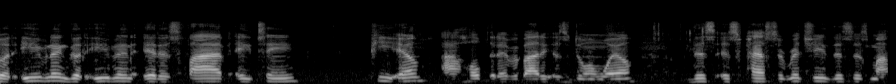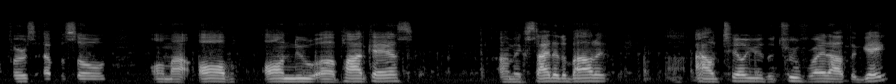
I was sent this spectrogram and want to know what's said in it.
Good evening. Good evening. It is 5:18 p.m. I hope that everybody is doing well. This is Pastor Richie. This is my first episode on my all all new uh, podcast. I'm excited about it. Uh, I'll tell you the truth right out the gate.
